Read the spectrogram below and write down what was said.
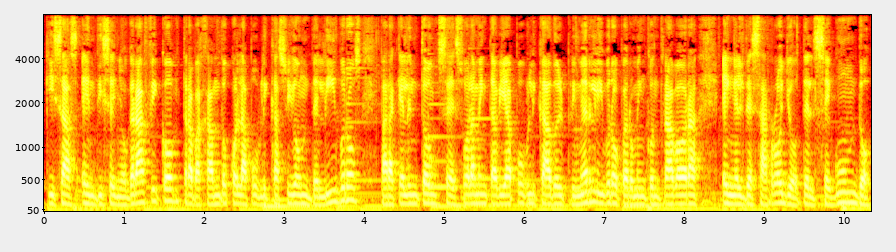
quizás en diseño gráfico, trabajando con la publicación de libros. Para aquel entonces solamente había publicado el primer libro, pero me encontraba ahora en el desarrollo del segundo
